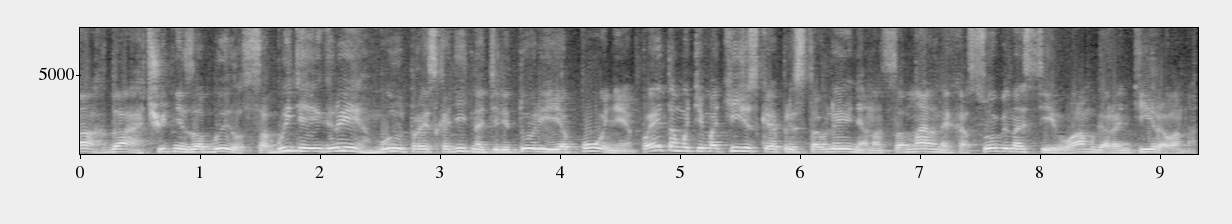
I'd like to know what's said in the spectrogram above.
Ах да, чуть не забыл, события игры будут происходить на территории Японии, поэтому тематическое представление национальных особенностей вам гарантировано.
